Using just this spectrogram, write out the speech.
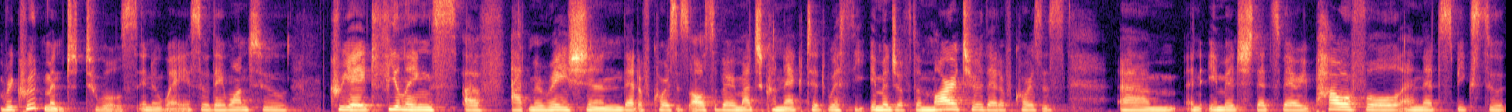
recruitment tools in a way. So they want to create feelings of admiration that of course is also very much connected with the image of the martyr that of course is um, an image that's very powerful and that speaks to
